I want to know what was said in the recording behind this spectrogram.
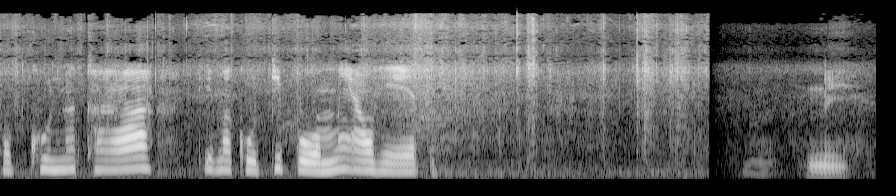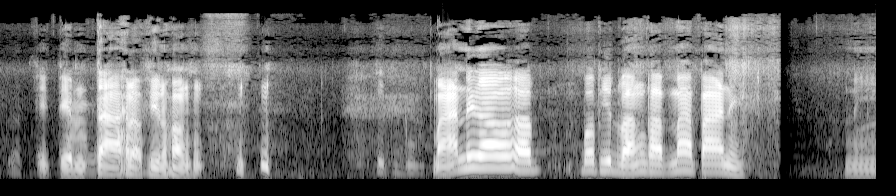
ขอบคุณนะคะ ที่มาขุดจิโปมไม่เอาเห็ด นี่สิเต็มตาแล้วพี่น้อง หมาเนื้อครับบ่ผิดหวังครับมาปลานี่ นี่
